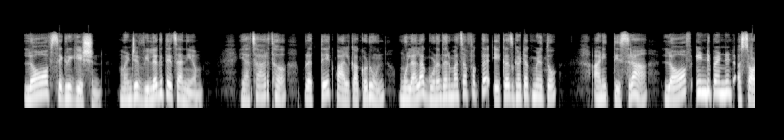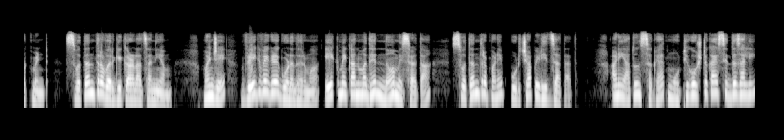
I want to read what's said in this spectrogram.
लॉ ऑफ सेग्रिगेशन म्हणजे विलगतेचा नियम. याचा अर्थ प्रत्येक पालकाकडून मुलाला गुणधर्माचा फक्त एकच घटक मिळतो. आणि तिसरा लॉ ऑफ इंडिपेंडंट असॉर्टमेंट स्वतंत्र वर्गीकरणाचा नियम. म्हणजे वेगवेगळे गुणधर्म एकमेकांमध्ये न मिसळता स्वतंत्रपणे पुढच्या पिढीत जातात. आणि यातून सगळ्यात मोठी गोष्ट काय सिद्ध झाली?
